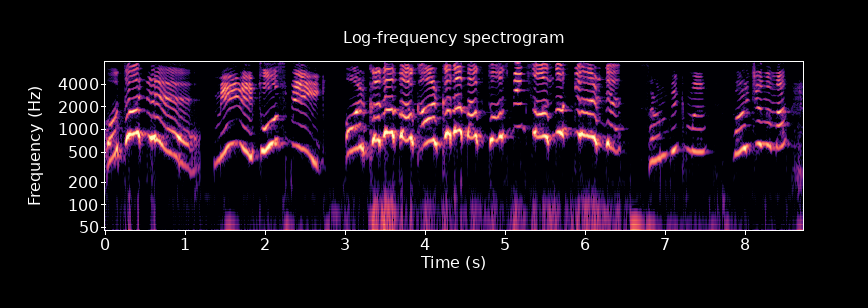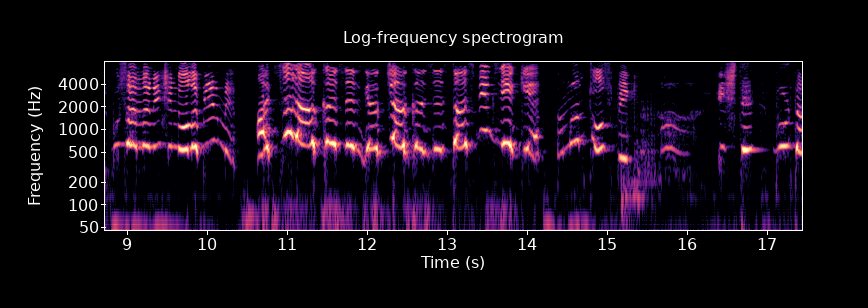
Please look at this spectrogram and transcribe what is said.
O da ne? Neyle Tospik? Arkana bak arkana bak Tospik sandık gördü. Sandık mı? Vay canına. Bu sandığın içinde olabilir mi? Açsana akılsız Gökçe akılsız Tospik zeki. Aman Tospik. İşte burada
